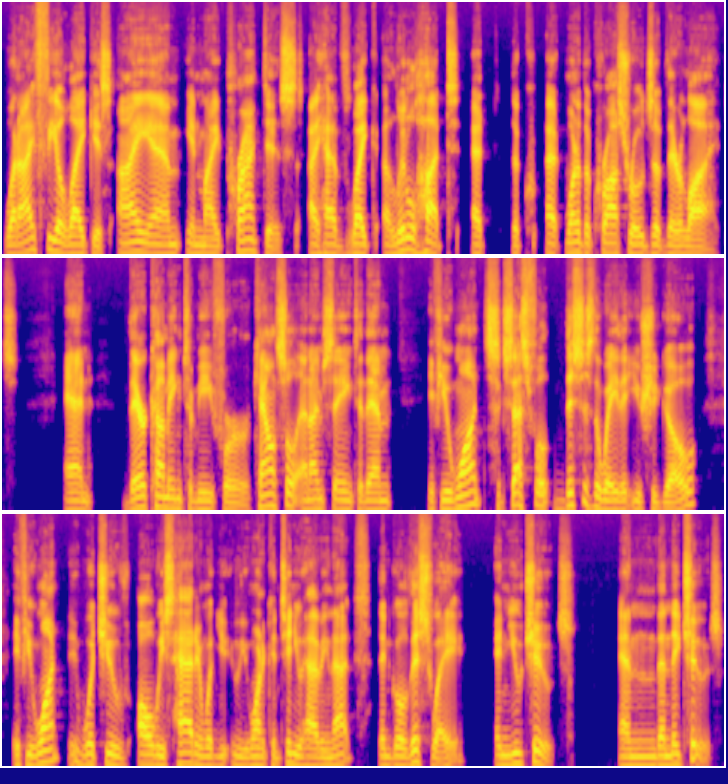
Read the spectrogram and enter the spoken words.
What I feel like is I am in my practice. I have like a little hut at the at one of the crossroads of their lives, and they're coming to me for counsel, and I'm saying to them, if you want successful, this is the way that you should go. If you want what you've always had and what you, you want to continue having that, then go this way, and you choose, and then they choose,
